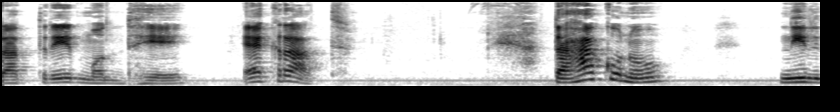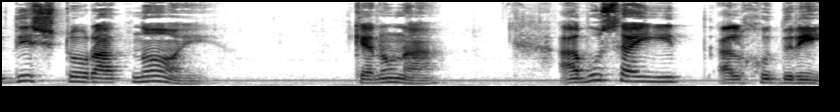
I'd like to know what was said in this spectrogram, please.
রাত্রির মধ্যে এক রাত। তাহা কোনো নির্দিষ্ট রাত নয়, কেননা আবু সাঈদ আল খুদরি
